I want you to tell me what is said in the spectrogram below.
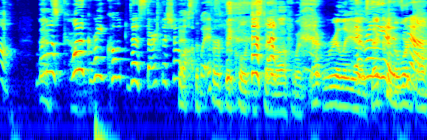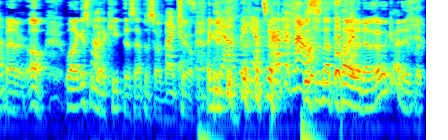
Oh, what a, what a great quote to start the show That's off the with. perfect quote to start off with. That really is. It really that could have worked yeah. out better. Oh, well, I guess we Huh. got to keep this episode now I guess too. so. I guess- Yeah, we can't scrap it now. this is not the pilot. Oh, it kind of is, but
